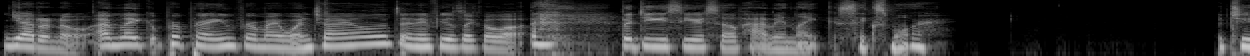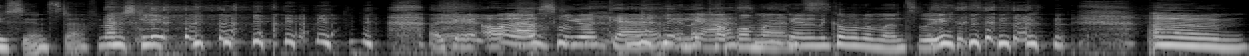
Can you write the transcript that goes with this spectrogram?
Yeah, I don't know. I'm like preparing for my one child and it feels like a lot. but do you see yourself having like six more? Too soon, Steph. No, I'm just kidding. okay, I'll ask you again in yeah, a couple months. Again in a couple of months, please. um,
